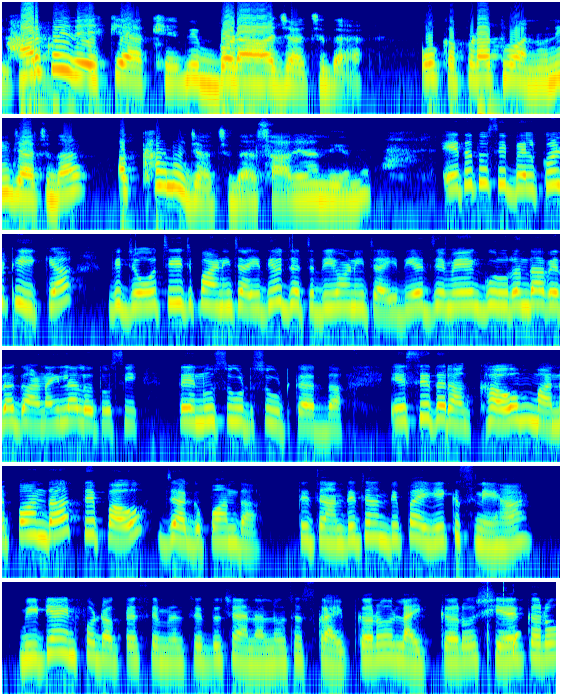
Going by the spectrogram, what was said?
ਹਰ ਕੋਈ ਵੇਖ ਕੇ ਆਖੇ ਵੀ ਬੜਾ ਜੱਚਦਾ ਹੈ। ਉਹ ਕਪੜਾ ਤੁਹਾਨੂੰ ਨਹੀਂ ਜੱਚਦਾ ਅੱਖਾਂ ਨੂੰ ਜੱਚਦਾ ਹੈ ਸਾਰਿਆਂ ਦੀਆਂ ਨੂੰ। ਇਹ ਤਾਂ ਤੁਸੀਂ ਬਿਲਕੁਲ ਠੀਕ ਆ ਵੀ ਜੋ ਚੀਜ਼ ਪਾਣੀ ਚਾਹੀਦੀ ਹੈ ਉਹ ਜੱਚਦੀ ਹੋਣੀ ਚਾਹੀਦੀ ਹੈ। ਜਿਵੇਂ ਗੁਰੂ ਰੰਧਾਵੇ ਦਾ ਗਾਣਾ ਹੀ ਲਾ ਲਓ ਤੁਸੀਂ, ਤੈਨੂੰ ਸੂਟ ਸੂਟ ਕਰਦਾ। ਇਸੇ ਤਰ੍ਹਾਂ ਖਾਓ ਮਨ ਪਾਉਂਦਾ ਤੇ ਪਾਓ ਜੱਗ ਪਾਉਂਦਾ ਤੇ ਜਾਂਦੇ ਜਾਂਦੇ ਭਾਈ ਇੱਕ ਸੁਨੇਹਾ, media info doctor Simran Sidhu channel ਨੂੰ ਸਬਸਕ੍ਰਾਈਬ ਕਰੋ ਲਾਈਕ ਕਰੋ ਸ਼ੇਅਰ ਕਰੋ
